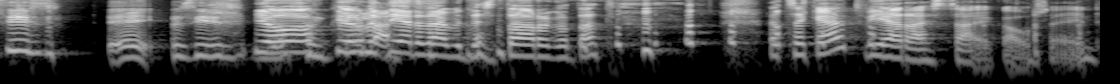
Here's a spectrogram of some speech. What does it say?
siis, ei, siis Joo, kyllä me kylässä. tiedetään, mitä sä tarkoitat. että sä käyt vieraissa aika usein.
